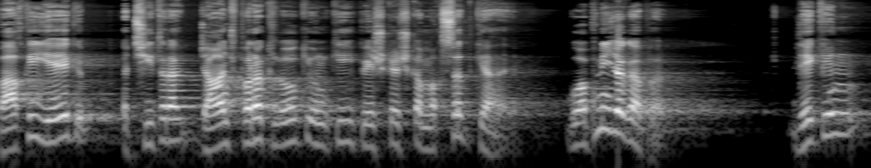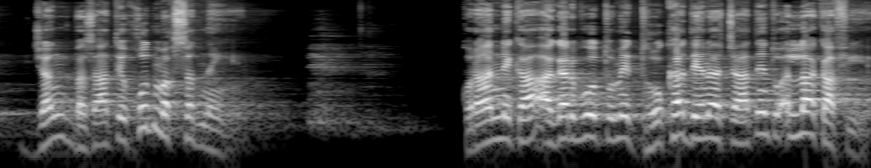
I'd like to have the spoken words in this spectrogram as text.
باقی یہ کہ اچھی طرح جانچ پرکھ لو کہ ان کی پیشکش کا مقصد کیا ہے۔ وہ اپنی جگہ پر۔ لیکن جنگ بذات خود مقصد نہیں ہے۔ قرآن نے کہا، اگر وہ تمہیں دھوکہ دینا چاہتے ہیں تو اللہ کافی ہے۔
